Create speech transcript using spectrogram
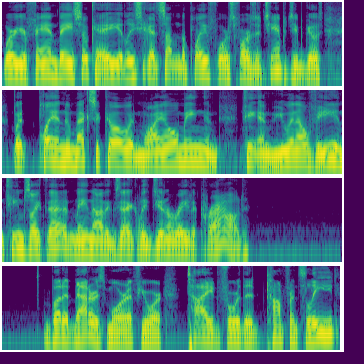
where your fan base, okay, at least you got something to play for as far as the championship goes. But playing New Mexico and Wyoming and te- and UNLV and teams like that may not exactly generate a crowd. But it matters more if you're tied for the conference lead.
